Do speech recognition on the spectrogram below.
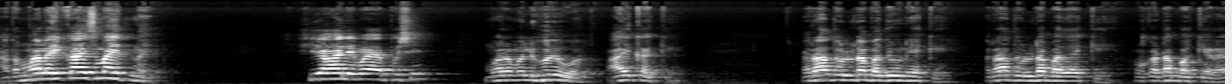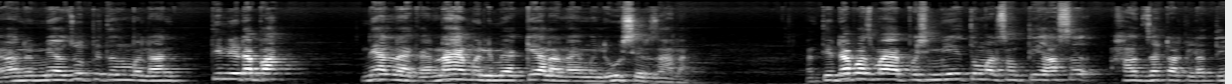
आता मला हे काहीच माहीत नाही. ही आली मायापाशी. मला म्हणली होय व ऐका की. राधूला डबा देऊन या की. राधूल डबा द्या की. हो का डबा केला. आणि मी झोपेतच म्हणलं आणि तिने डबा नेला नाही का? नाही म्हणली मी केला नाही म्हणली उशीर झाला. आणि ते डबाच मायापाशी मी तुम्हाला सांगते असं हात झटाकला ते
